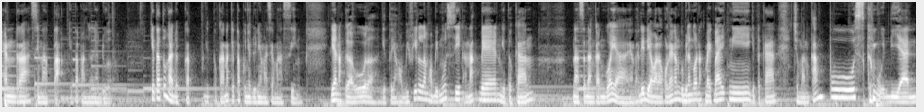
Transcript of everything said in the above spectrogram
Hendra Sinata. Kita panggilnya Dul. Kita tuh nggak deket gitu karena kita punya dunia masing-masing. Dia anak gaul gitu yang hobi film, hobi musik, anak band gitu kan. Nah sedangkan gue ya yang tadi di awal kuliah kan gue bilang gue anak baik-baik nih gitu kan Cuman kampus, kemudian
